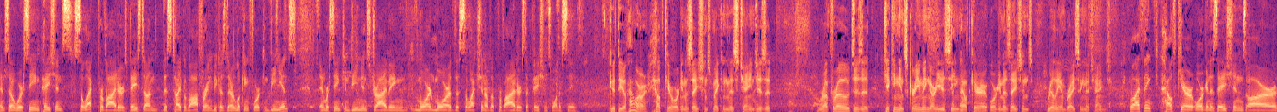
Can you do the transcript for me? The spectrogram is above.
And so we're seeing patients select providers based on this type of offering because they're looking for convenience. And we're seeing convenience driving more and more the selection of the providers that patients want to see. Good deal. How are healthcare organizations making this change? Is it rough roads? Is it kicking and screaming? Or are you seeing healthcare organizations really embracing the change? Well, I think healthcare organizations are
